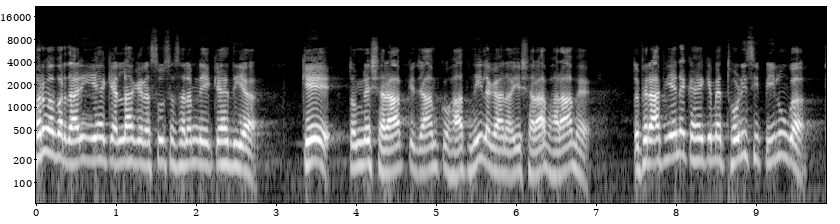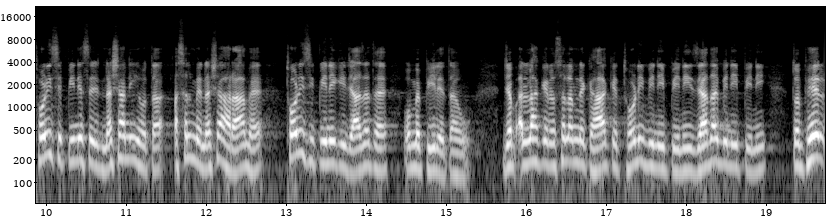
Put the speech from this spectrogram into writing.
فرما برداری یہ ہے کہ اللہ کے رسول صلی اللہ علیہ وسلم نے یہ کہہ دیا کہ تم نے شراب کے جام کو ہاتھ نہیں لگانا، یہ شراب حرام ہے۔ تو پھر آپ یہ نہ کہے کہ میں تھوڑی سی پی لوں گا، تھوڑی سی پینے سے نشہ نہیں ہوتا، اصل میں نشہ حرام ہے، تھوڑی سی پینے کی اجازت ہے، وہ میں پی لیتا ہوں۔ جب اللہ کے رسولم نے کہا کہ تھوڑی بھی نہیں پینی، زیادہ بھی نہیں پینی، تو پھر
